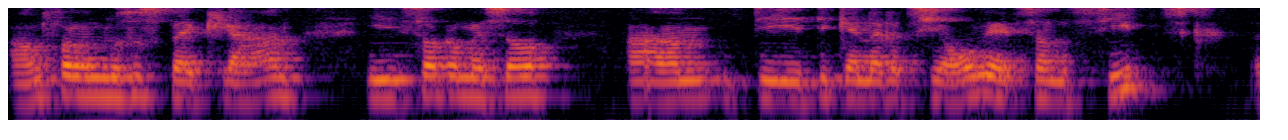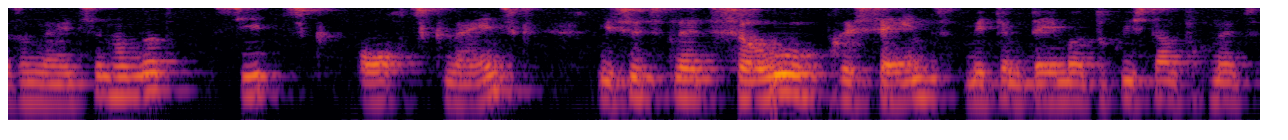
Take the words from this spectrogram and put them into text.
Anfangen muss es bei Kleinen. Ich sage einmal so, ähm, die, die Generation jetzt an 70, also 1970, 80, 90, ist jetzt nicht so präsent mit dem Thema. Du bist einfach nicht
